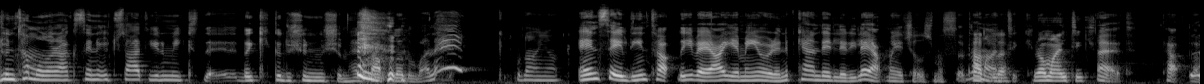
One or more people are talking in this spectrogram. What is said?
Dün tam olarak seni 3 saat 22 dakika düşünmüşüm. Hesapladım. ne? Buradan ya. En sevdiğin tatlıyı veya yemeği öğrenip kendi elleriyle yapmaya çalışması. Tatlı. Romantik. Romantik. Evet. Tatlı.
